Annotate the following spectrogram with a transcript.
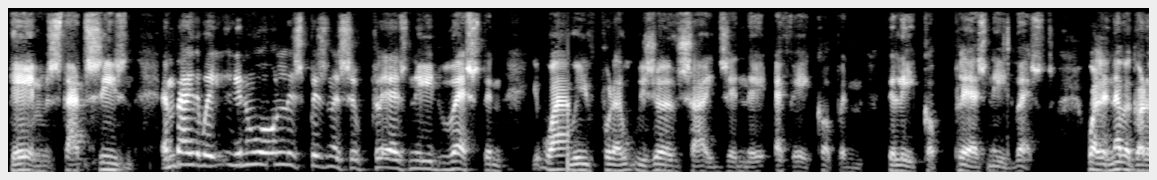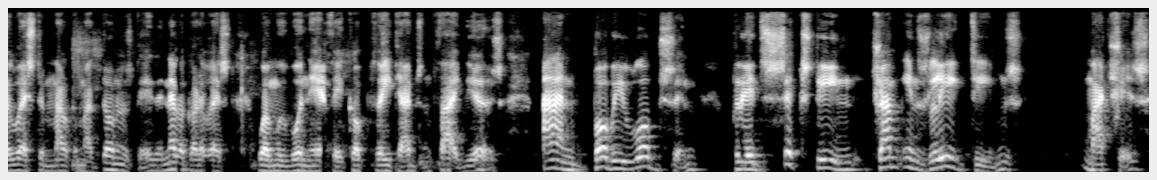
games that season. And by the way, you know, all this business of players need rest and why we've put out reserve sides in the FA Cup and the League Cup, players need rest. Well, they never got a rest in Malcolm McDonald's day. They never got a rest when we won the FA Cup three times in five years. And Bobby Robson played 16 Champions League teams matches,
